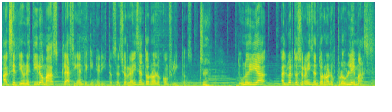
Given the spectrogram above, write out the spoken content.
Axel tiene un estilo más clásicamente kirchnerista, o sea, se organiza en torno a los conflictos. Sí. Uno diría, Alberto se organiza en torno a los problemas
